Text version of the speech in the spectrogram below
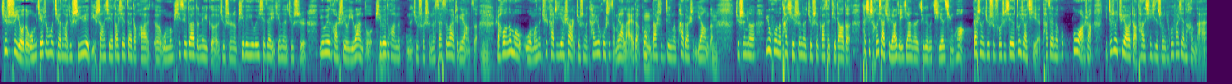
其实是有的。我们截止目前的话，就十一月底上线到现在的话，呃，我们 PC 端的那个就是呢 PVUV 现在已经呢就是 UV 的话是有一万多，PV 的话呢那就说是呢三四万这个样子。嗯。然后那么我们呢去看这些事儿，就是呢看用户是怎么样来的，跟我们当时的这个呢判断是一样的。嗯。就是呢用户呢他其实呢就是刚才提到的，他其实很想去了解一家的这个呢企业的情况，但是呢就是说是现在中小企业他在那公公网上，你真正去要找他的信息的时候，你会发现呢很难。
